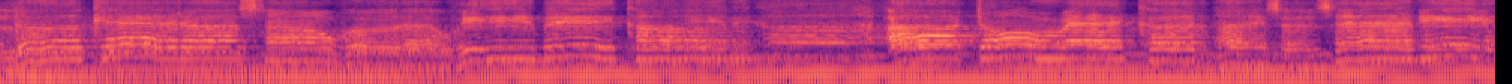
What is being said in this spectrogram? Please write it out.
Look at us now, what have we become? I don't recognize us anymore.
